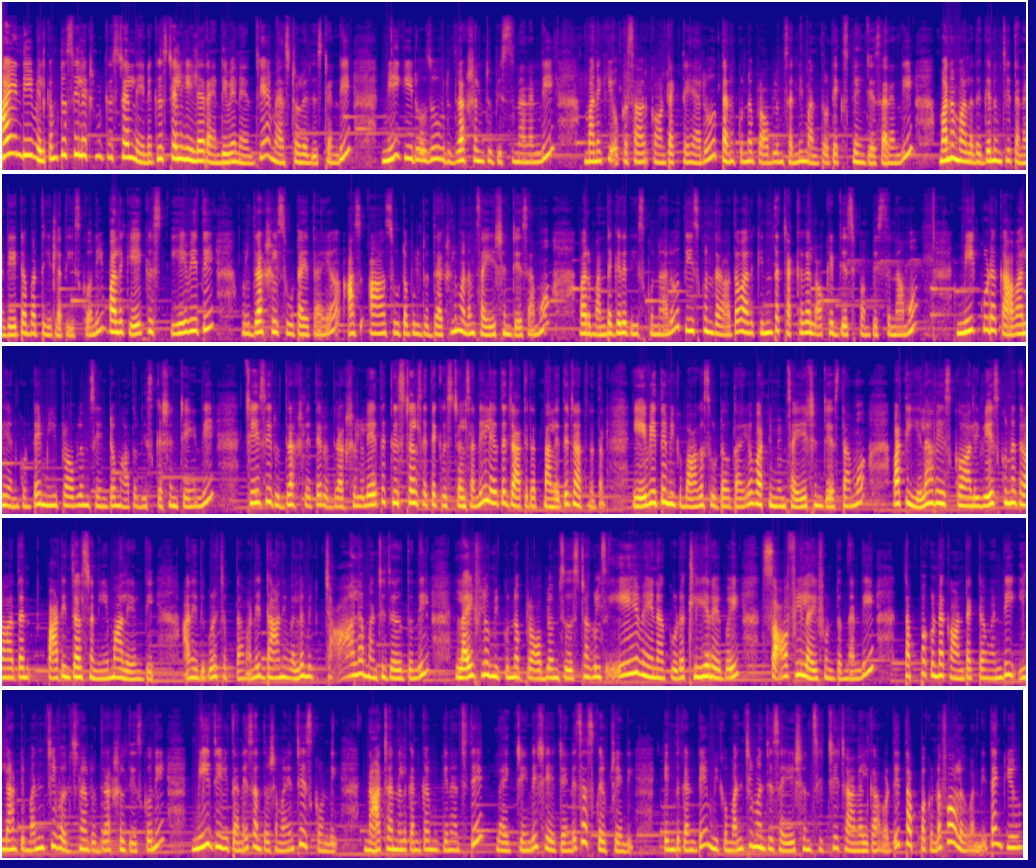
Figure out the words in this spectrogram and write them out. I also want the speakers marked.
Speaker 1: Hi అండి welcome to Srilakshmi crystal. నేను crystal healer and divine energy I'm astrologist అండి. మీకు ఈరోజు రుద్రాక్షలు చూపిస్తున్నానండి. మనకి ఒకసారి కాంటాక్ట్ అయ్యారు. తనకున్న ప్రాబ్లమ్స్ అన్నీ మనతో ఎక్స్ప్లెయిన్ చేశారండి. మనం వాళ్ళ దగ్గర నుంచి తన డేట్ ఆఫ్ బర్త్ ఇట్లా తీసుకొని వాళ్ళకి ఏ క్రిస్ ఏవైతే రుద్రాక్షలు సూట్ అవుతాయో ఆ- ఆ సూటబుల్ రుద్రాక్షలు మనం సజెషన్ చేశాము. వారు మన దగ్గరే తీసుకున్నారు. తీసుకున్న తర్వాత వాళ్ళకి ఇంత చక్కగా లాకెట్ చేసి పంపిస్తున్నాము. మీకు కూడా కావాలి అనుకుంటే మీ ప్రాబ్లమ్స్ ఏంటో మాతో డిస్కషన్ చేయండి. చేసి రుద్రాక్షలు అయితే రుద్రాక్షలు లేకపోతే క్రిస్టల్స్ అయితే క్రిస్టల్స్ అండి లేకపోతే జాతిరత్నాలు అయితే జాతిరత్నాలు ఏవైతే మీకు బాగా సూట్ అవుతాయో వాటిని మేము సజెషన్ చేస్తామో. వాటిని ఎలా వేసుకోవాలి వేసుకున్న తర్వాత పాటించాల్సిన నియమాలు ఏంటి అనేది కూడా చెప్తామండి. దానివల్ల మీకు చాలా మంచి జరుగుతుంది. లైఫ్లో మీకున్న ప్రాబ్లమ్స్ స్ట్రగుల్స్ ఏవైనా కూడా క్లియర్ అయిపోయి సాఫీ లైఫ్ ఉంటుందండి. తప్పకుండా కాంటాక్ట్ అవ్వండి. ఇలాంటి మంచి ఒరిజినల్ రుద్రాక్షలు తీసుకొని మీ జీవితాన్ని సంతోషమయం చేసుకోండి. నా ఛానల్ కనుక మీకు నచ్చితే లైక్ చేయండి షేర్ చేయండి సబ్స్క్రైబ్ చేయండి. ఎందుకంటే మీకు మంచి మంచి సజెషన్స్ ఇచ్చే ఛానల్ కాబట్టి తప్పకుండా ఫాలో అవ్వండి. Thank you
